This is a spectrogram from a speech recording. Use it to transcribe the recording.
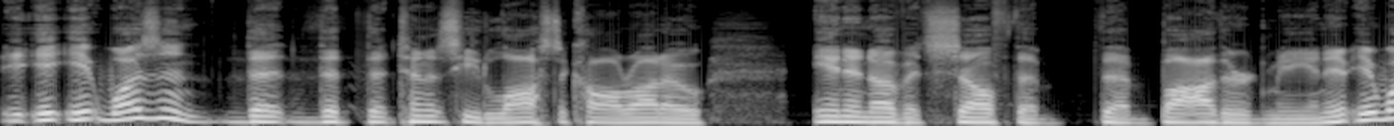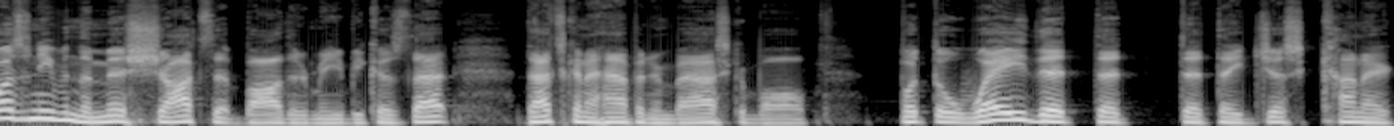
it, it wasn't that, that that Tennessee lost to Colorado in and of itself that that bothered me, and it, it wasn't even the missed shots that bothered me because that that's going to happen in basketball. But the way that that that they just kind of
